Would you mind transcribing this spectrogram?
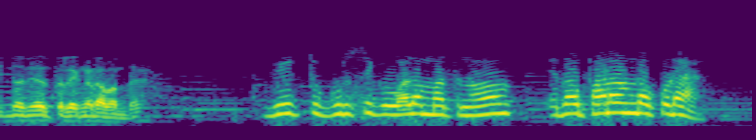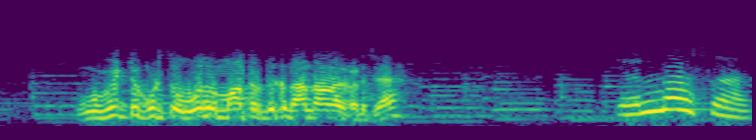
இந்த நேரத்துல எங்கடா வந்த? வீட்டு குடிசைக்கு ஓலை மாத்தணும். ஏதோ பணம் இருந்தா கூட. உன் வீட்டு கொடுத்த ஊழல் மாத்துறதுக்கு நான் தான் கிடைச்சேன்? என்ன சார்?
